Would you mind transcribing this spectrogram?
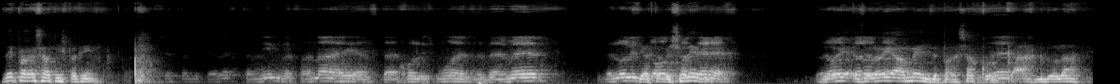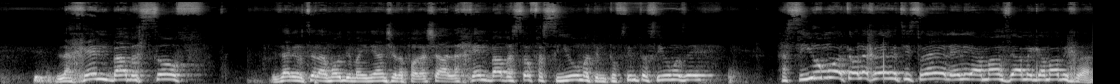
זה פרשת משפטים. כשאתה מתהלך תמים לפניי, אז אתה יכול לשמוע את זה באמת, ולא לטעות משלם. בדרך. זה לא, זה לא ייאמן, זו פרשה כל כך גדולה. לכן בא בסוף, וזה אני רוצה לעמוד עם העניין של הפרשה, לכן בא בסוף הסיום, אתם תופסים את הסיום הזה? הסיום הוא אתה הולך לארץ ישראל, אלי אמר זה המגמה בכלל.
